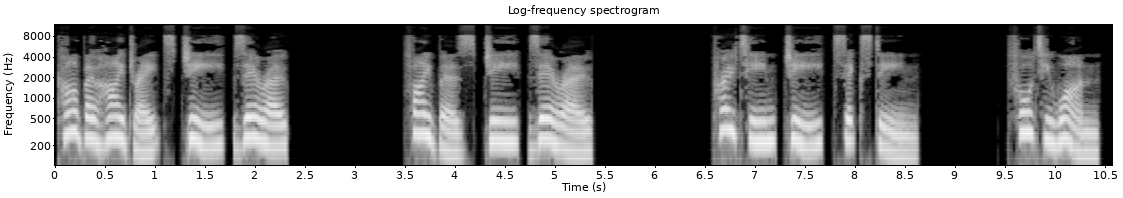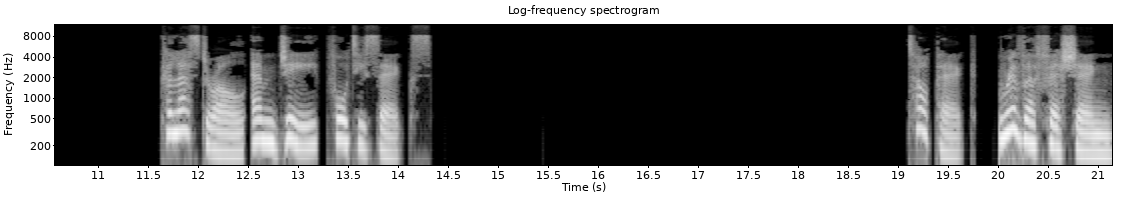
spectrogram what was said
carbohydrates g 0 fibers g 0 protein g 16 41 cholesterol mg 46 Topic: River fishing.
